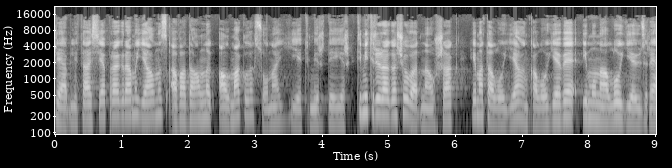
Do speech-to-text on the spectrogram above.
reabilitasiya proqramı yalnız avadanlıq almaqla sona yetmir deyir. Dmitri Raqaçov adına uşaq hematologiya, onkologiya və immunologiya üzrə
